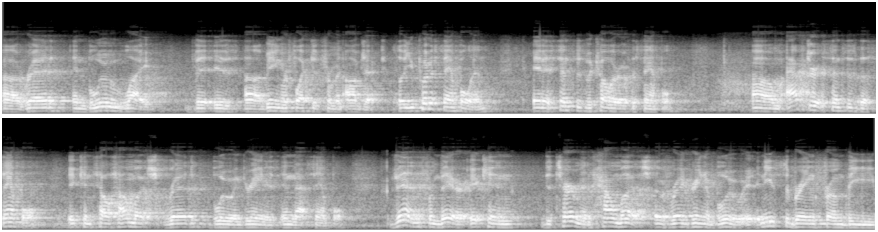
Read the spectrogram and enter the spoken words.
uh, red, and blue light that is uh, being reflected from an object. So you put a sample in, and it senses the color of the sample. Um, after it senses the sample, it can tell how much red, blue, and green is in that sample. Then, from there, it can determine how much of red, green, and blue it needs to bring from the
